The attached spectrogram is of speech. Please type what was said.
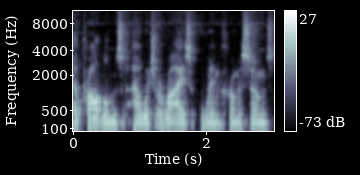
the problems which arise when chromosomes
